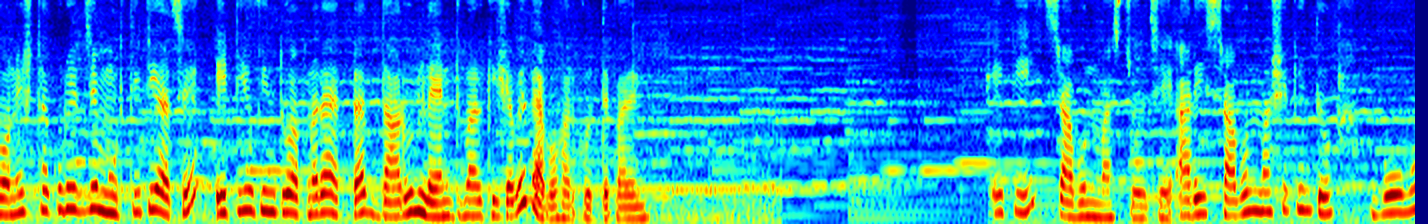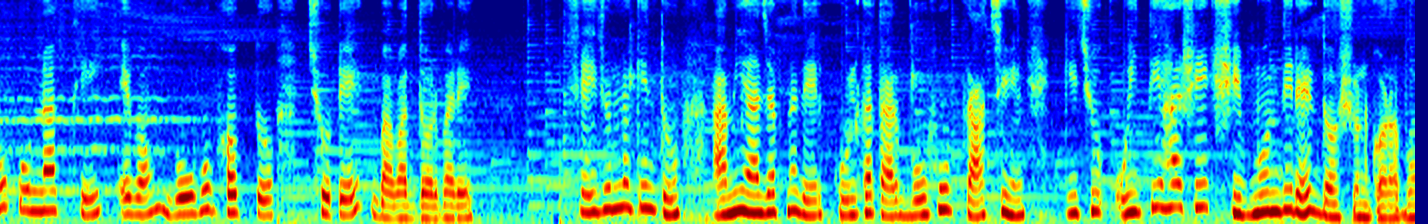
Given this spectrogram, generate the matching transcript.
গণেশ ঠাকুরের যে মূর্তিটি আছে, এটিও কিন্তু আপনারা একটা দারুণ ল্যান্ডমার্ক হিসাবে ব্যবহার করতে পারেন। এটি শ্রাবণ মাস চলছে। আর এই শ্রাবণ মাসে কিন্তু বহু পুণ্যার্থী এবং বহু ভক্ত ছোটে বাবার দরবারে। সেই জন্য কিন্তু আমি আজ আপনাদের কলকাতার বহু প্রাচীন কিছু ঐতিহাসিক শিব মন্দিরের দর্শন করাবো।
